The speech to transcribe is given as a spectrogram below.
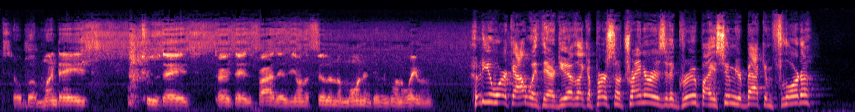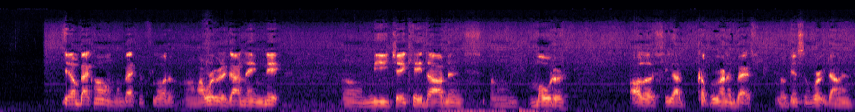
So, but Mondays, Tuesdays, Thursdays, and Fridays, we on the field in the morning. Then we go in the weight room. Who do you work out with there? Do you have like a personal trainer or is it a group? I assume you're back in Florida. Yeah, I'm back home. I'm back in Florida. Um, I work with a guy named Nick. Um, me, J.K. Dobbins, um, Motor, all of us. We got a couple running backs. You know, getting some work down here.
